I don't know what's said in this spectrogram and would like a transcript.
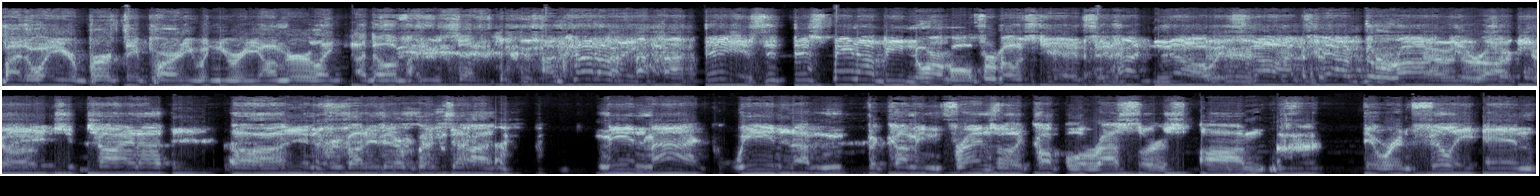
by the way, your birthday party when you were younger, like I know you said, I'm kind of like, this, this may not be normal for most kids. And I, no, it's not. To have the Rock, Have the Rock show up. Chyna, uh, and everybody there, but. Uh, me and Mac, we ended up becoming friends with a couple of wrestlers. Um, they were in Philly, and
